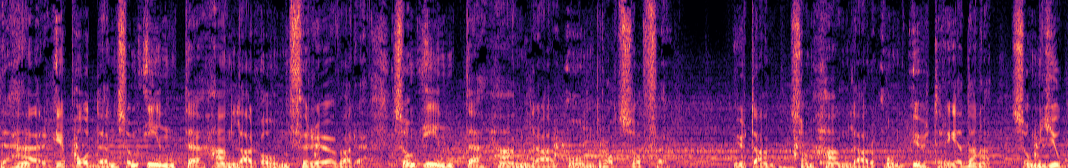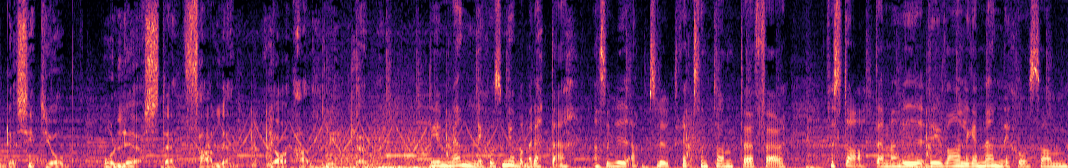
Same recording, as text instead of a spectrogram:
Det här är podden som inte handlar om förövare, som inte handlar om brottsoffer, utan som handlar om utredarna som gjorde sitt jobb och löste fallen jag aldrig glömmer. Det är människor som jobbar med detta. Alltså vi är absolut representanter för, för staten, men vi, vi är vanliga människor som,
